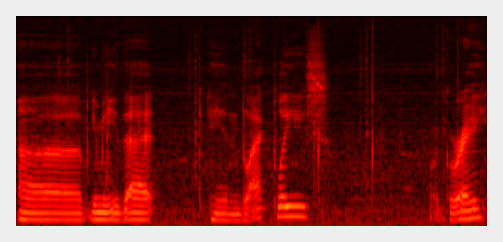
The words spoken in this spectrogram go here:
Uh, give me that in black, please, or gray.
